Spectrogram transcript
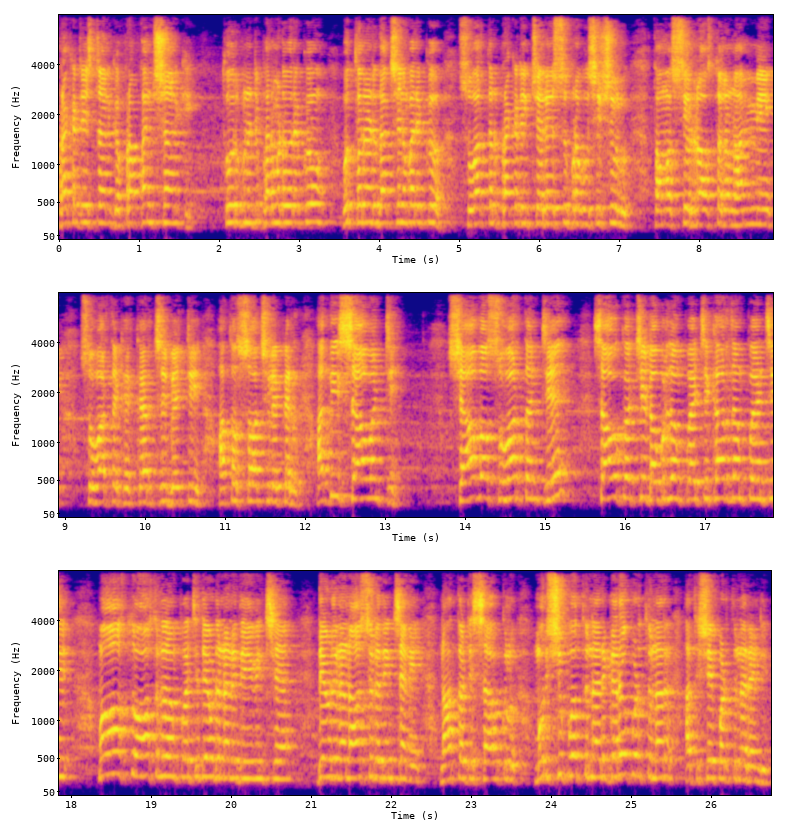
ప్రకటించడానికి ప్రపంచానికి తూర్పు నుండి పరమటి వరకు ఉత్తరం నుండి దక్షిణ వరకు సువార్తను ప్రకటించారు యేసు ప్రభు శిష్యులు. తమ శిరాస్తులను అమ్మి సువార్తకి ఖర్చు పెట్టి అతసాక్షులైపోయారు అది శావంటి అంటే సేవ సువార్త అంటే సేవకు వచ్చి డబ్బులు సంపాదించి కారు సంపాదించి మా ఆస్తు ఆస్తులు సంపాదించి దేవుడు నన్ను దీవించే దేవుడు నన్ను ఆశీర్వదించని నాతోటి సేవకులు మురిసిపోతున్నారు గర్వపడుతున్నారు అతిశయపడుతున్నారండి.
